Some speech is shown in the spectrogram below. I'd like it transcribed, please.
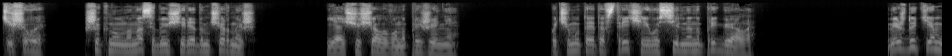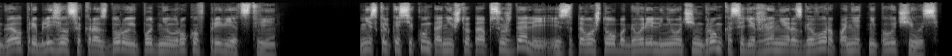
«Тише вы!» — шикнул на нас идущий рядом черныш. Я ощущал его напряжение. Почему-то эта встреча его сильно напрягала. Между тем Гал приблизился к раздору и поднял руку в приветствии, Несколько секунд они что-то обсуждали, из-за того, что оба говорили не очень громко, содержание разговора понять не получилось.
